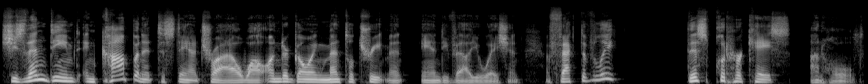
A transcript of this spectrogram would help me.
She's then deemed incompetent to stand trial while undergoing mental treatment and evaluation. Effectively, this put her case on hold.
